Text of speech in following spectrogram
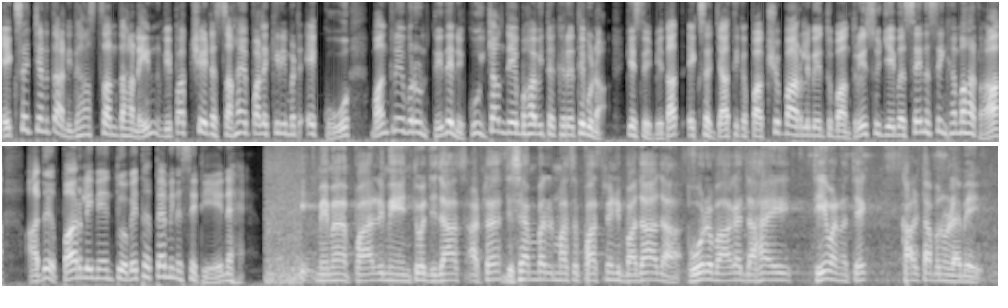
එක්සත් ජනතා නිදහස් සන්ධානයෙන් විපක්ෂයට සහය පළ කිරීමට එක් වූ මන්ත්‍රීවරුන් තිදෙනෙකු ඡන්දය භාවිත කර තිබුණා. කෙසේ වෙතත් එක්සත් ජාතික පක්ෂ පාර්ලිමේන්තු මන්ත්‍රී සුජීව සේනසිංහ මහතා අද පාර්ලිමේන්තුව වෙත පැමිණ සිටියේ නැහැ. මෙම පාර්ලිමේන්තුව දෙදස් අට දෙසැම්බර් මස පස්වනි බදාදා පූරභාග දහයි තියවනතෙක් කල්ටබනු ලැබේ.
